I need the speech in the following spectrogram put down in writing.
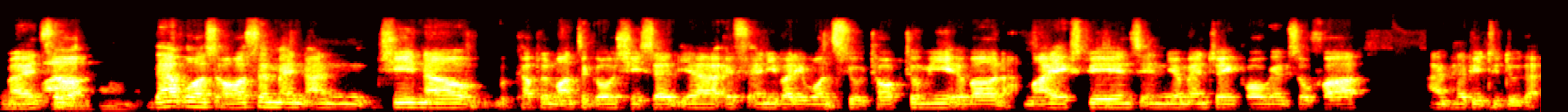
Right. Wow. So that was awesome. And, and she now, a couple months ago, she said, Yeah, if anybody wants to talk to me about my experience in your mentoring program so far, I'm happy to do that.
